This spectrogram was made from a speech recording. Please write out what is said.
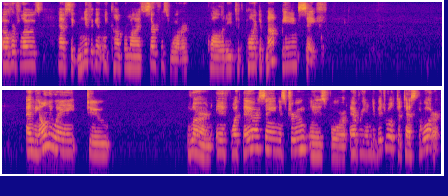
overflows have significantly compromised surface water quality to the point of not being safe. And the only way to learn if what they are saying is true is for every individual to test the water.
